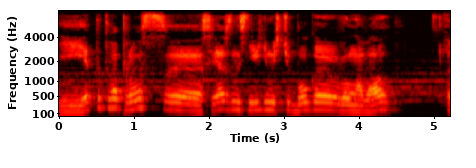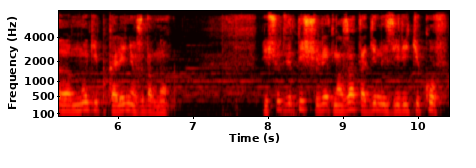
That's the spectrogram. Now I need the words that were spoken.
И этот вопрос, э, связанный с невидимостью Бога, волновал э, многие поколения уже давно. Еще 2000 лет назад один из еретиков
